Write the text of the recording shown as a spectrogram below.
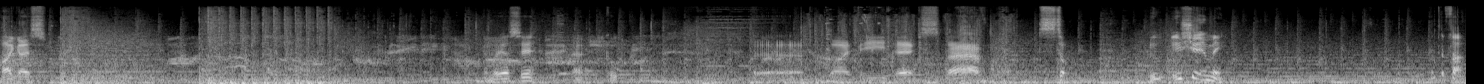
Bye guys. Anybody else here? Ah, cool. Uh, Y, B, X. Ah! Stop! Who, who's shooting me? What the fuck?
